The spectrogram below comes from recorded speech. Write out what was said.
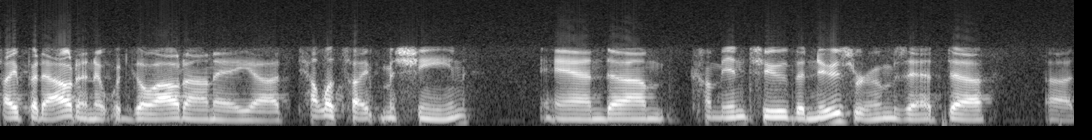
type it out, and it would go out on a uh, teletype machine and um, come into the newsrooms at uh, uh,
